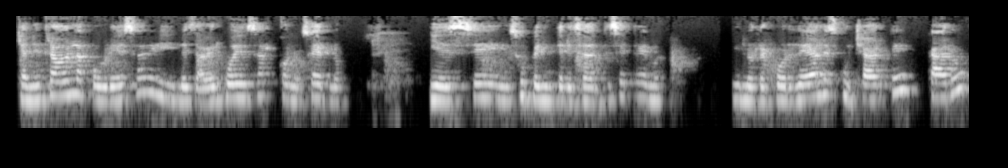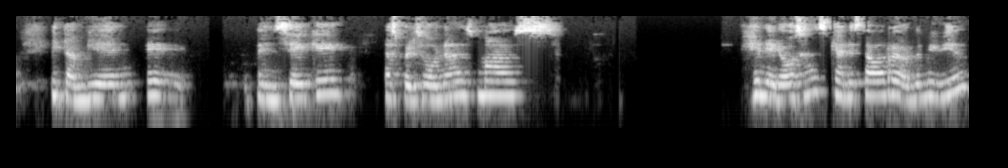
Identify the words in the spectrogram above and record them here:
que han entrado en la pobreza y les da vergüenza reconocerlo. Y es eh, súper interesante ese tema. Y lo recordé al escucharte, Caro, y también eh, pensé que las personas más generosas que han estado alrededor de mi vida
